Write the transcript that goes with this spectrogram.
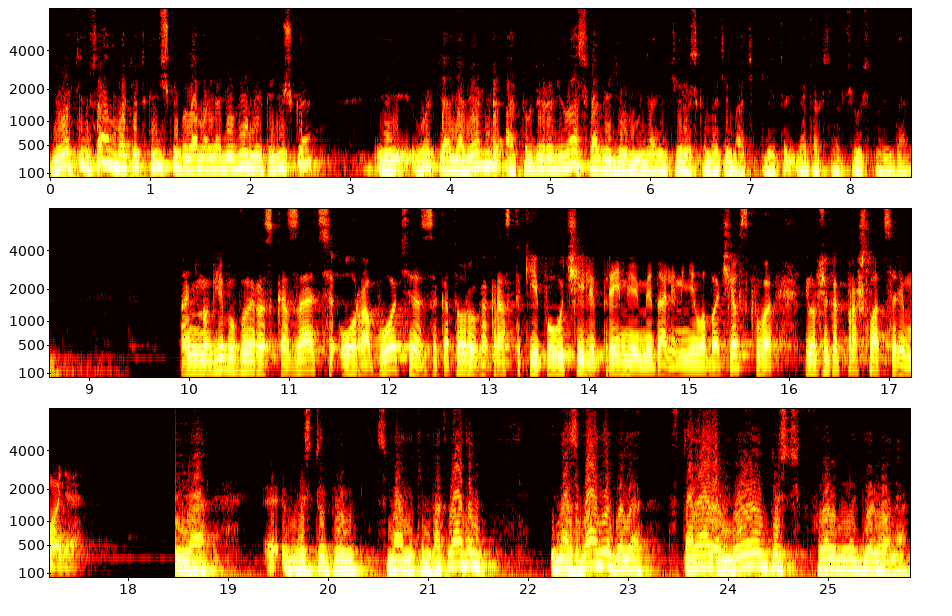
Но тем самым вот эта книжка была моя любимая книжка. И вот я, наверное, оттуда родилась, по-видимому, у меня интерес к математике. Это, я так себя чувствую, да. А не могли бы вы рассказать о работе, за которую как раз-таки получили премию медаль имени Лобачевского, и вообще как прошла церемония? Я э, выступил с маленьким докладом, и название было «Вторая молодость формулы Герона».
